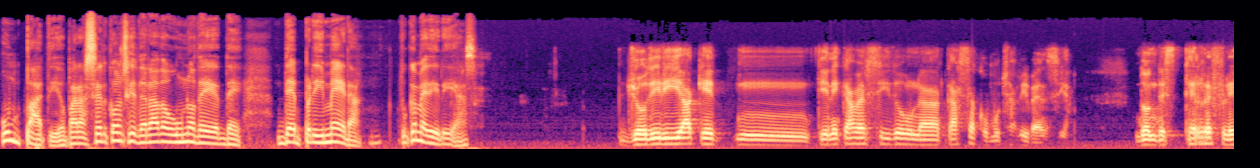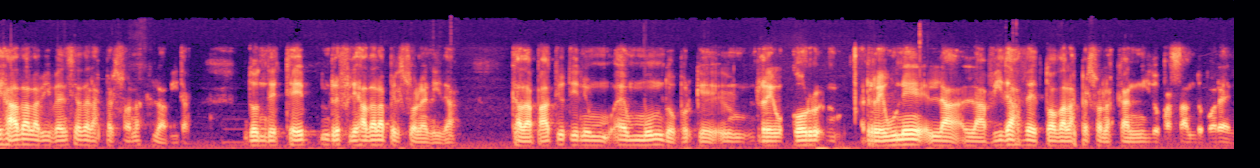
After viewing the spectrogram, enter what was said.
un patio para ser considerado uno de, de, de primera, ¿tú qué me dirías? Yo diría que mm, tiene que haber sido una casa con muchas vivencias, donde esté reflejada la vivencia de las personas que lo habitan, donde esté reflejada la personalidad. Cada patio tiene un, mundo porque mm, reúne las vidas de todas las personas que han ido pasando por él.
